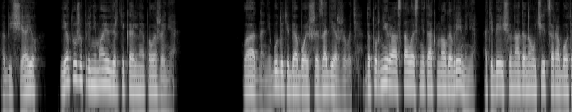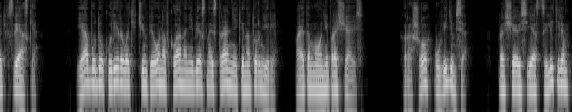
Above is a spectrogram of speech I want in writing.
Обещаю. Я тоже принимаю вертикальное положение. Ладно, не буду тебя больше задерживать. До турнира осталось не так много времени, а тебе еще надо научиться работать в связке. Я буду курировать чемпионов клана Небесные Странники на турнире, поэтому не прощаюсь. «Хорошо, увидимся». Прощаюсь я с целителем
